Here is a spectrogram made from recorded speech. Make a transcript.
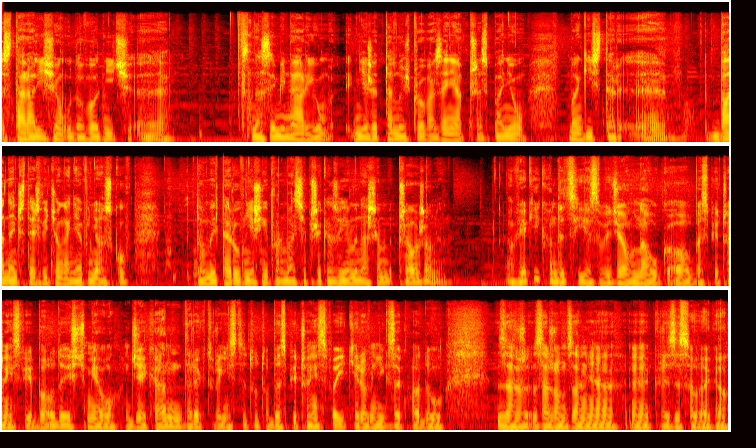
starali się udowodnić e, na seminarium nierzetelność prowadzenia przez panią magister e, badań czy też wyciągania wniosków, to my te również informacje przekazujemy naszym przełożonym. A w jakiej kondycji jest Wydział Nauk o Bezpieczeństwie? Bo odejść miał dziekan, dyrektor Instytutu Bezpieczeństwa i kierownik Zakładu Zarządzania e, Kryzysowego.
